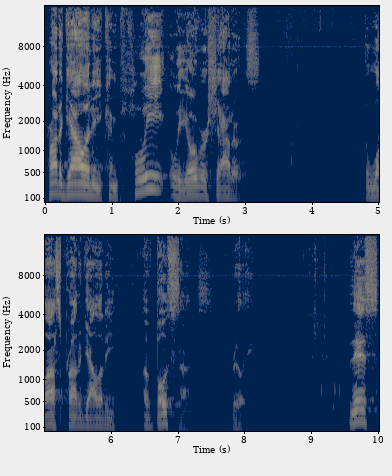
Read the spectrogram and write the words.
prodigality completely overshadows the lost prodigality of both sons, really. This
